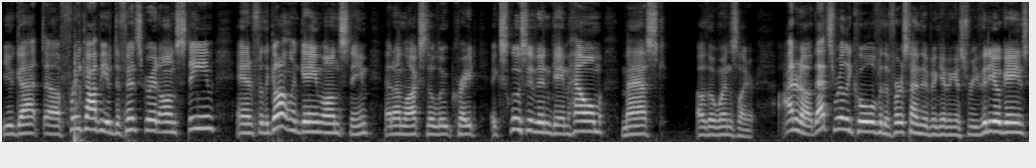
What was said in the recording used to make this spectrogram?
You got a free copy of Defense Grid on Steam, and for the Gauntlet game on Steam, it unlocks the Loot Crate exclusive in-game helm, mask of the Windslayer. I don't know. That's really cool for the first time they've been giving us free video games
